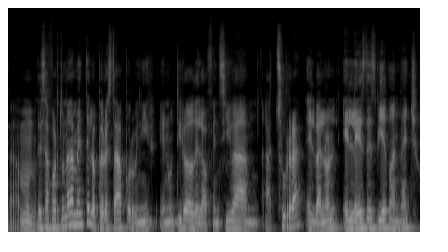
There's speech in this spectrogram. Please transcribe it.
Vámonos. Desafortunadamente, lo peor estaba por venir. En un tiro de la ofensiva a Churra, el balón le es desviado a Nacho.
